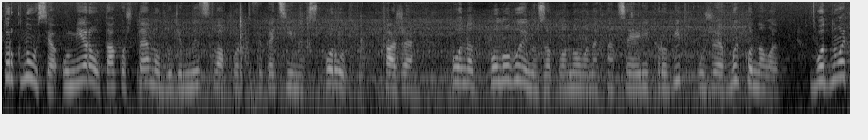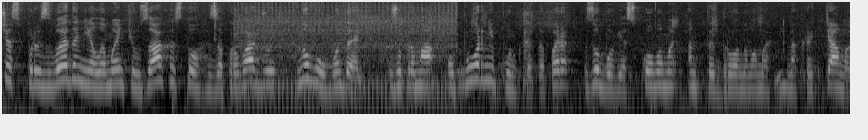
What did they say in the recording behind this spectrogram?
Торкнувся Умєров також теми будівництва фортифікаційних споруд. Каже, понад половину запланованих на цей рік робіт уже виконали. Водночас при зведенні елементів захисту запроваджують нову модель. Зокрема, опорні пункти тепер з обов'язковими антидроновими накриттями.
